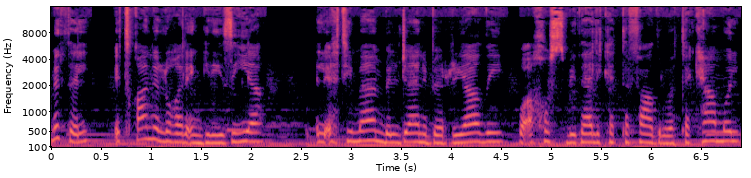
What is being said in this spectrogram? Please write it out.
مثل إتقان اللغة الإنجليزية الاهتمام بالجانب الرياضي وأخص بذلك التفاضل والتكامل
